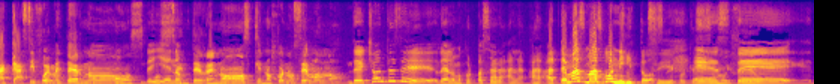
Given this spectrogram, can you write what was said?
Acá sí fue meternos De pues, lleno. en terrenos que no conocemos, ¿no? De hecho, antes de, de a lo mejor pasar a, la- a- a temas más bonitos, Sí, porque está muy este,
